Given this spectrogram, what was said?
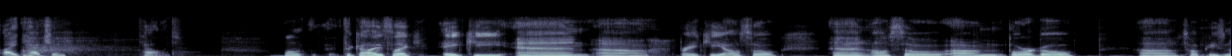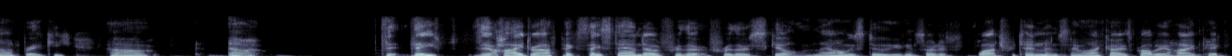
eye-catching talent? Well, the guys like Akey and uh, Breaky also, and also um, Bourgault. Uh, let's hope he's not Breaky. Uh, uh, th- they the high draft picks they stand out for their for their skill, and they always do. You can sort of watch for ten minutes and say, well, that guy is probably a high pick.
